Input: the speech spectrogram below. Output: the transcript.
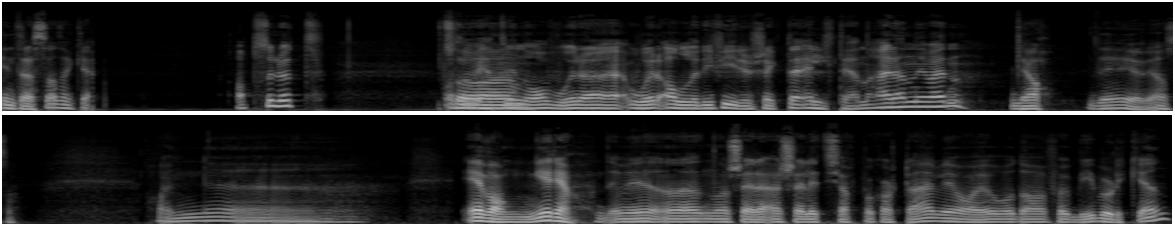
interesser, tenker jeg. Absolutt. Og så Så- vet vi nå hvor, eh, hvor alle de firehjulstrekte LT-ene er hen i verden. Ja, det gjør vi, altså. Han eh, Evanger, ja. Det, vi, eh, nå ser jeg, jeg ser litt kjapt på kartet her. Vi var jo da forbi Bulken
